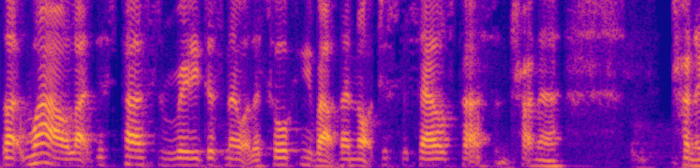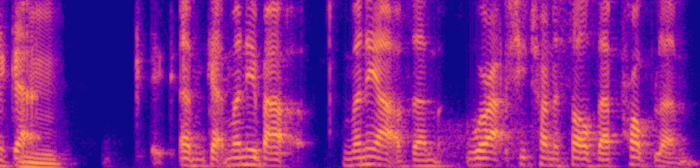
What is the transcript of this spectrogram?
Like, wow, like this person really does know what they're talking about. They're not just a salesperson trying to trying to get mm. um, get money about money out of them. We're actually trying to solve their problem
